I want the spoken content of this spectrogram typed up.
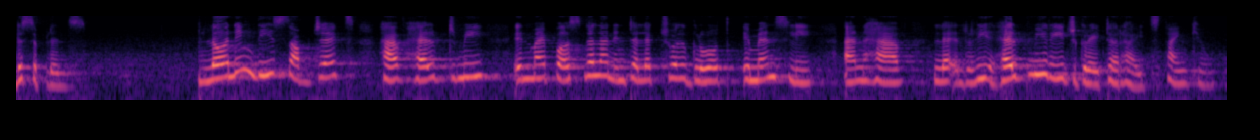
disciplines. Learning these subjects have helped me in my personal and intellectual growth immensely and have helped me reach greater heights. Thank you.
